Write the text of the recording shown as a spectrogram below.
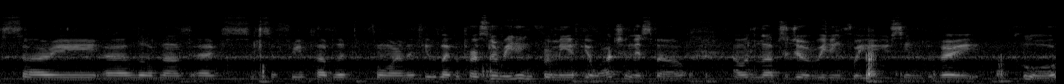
Sorry, uh, Lil Nas X. It's a free public forum. If you would like a personal reading for me, if you're watching this though, I would love to do a reading for you. You seem very cool.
